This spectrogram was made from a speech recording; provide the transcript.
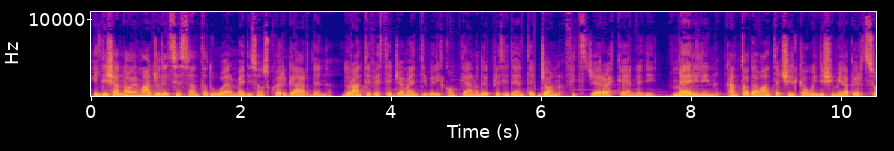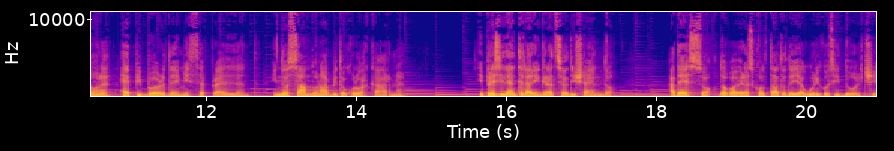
Il 19 maggio del 62 al Madison Square Garden, durante i festeggiamenti per il compleanno del presidente John Fitzgerald Kennedy, Marilyn cantò davanti a circa 15.000 persone Happy Birthday Mr. President, indossando un abito color carne. Il presidente la ringraziò dicendo Adesso, dopo aver ascoltato degli auguri così dolci,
